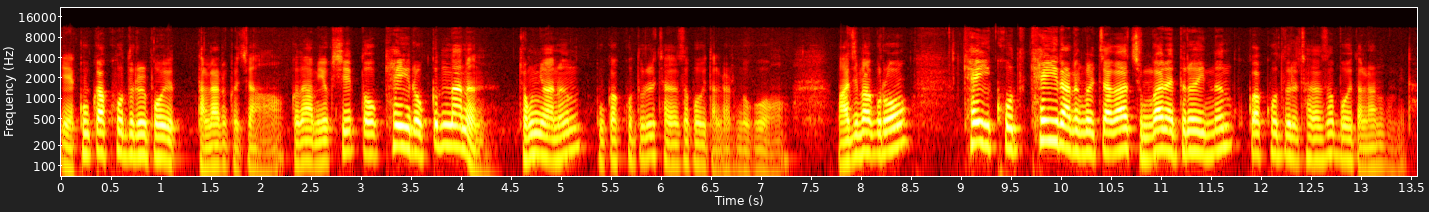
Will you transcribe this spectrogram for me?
예, 국가 코드를 보여달라는 거죠. 그 다음 역시 또 K로 끝나는, 종료하는 국가 코드를 찾아서 보여달라는 거고, 마지막으로 K 코드, K라는 글자가 중간에 들어있는 국가 코드를 찾아서 보여달라는 겁니다.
